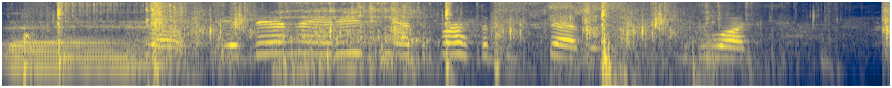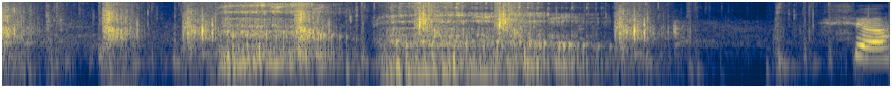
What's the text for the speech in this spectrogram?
Все. Єдине рішення це просто під себе будуватися. Все.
